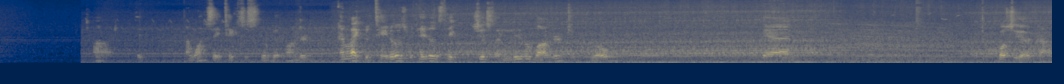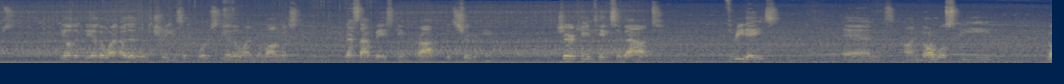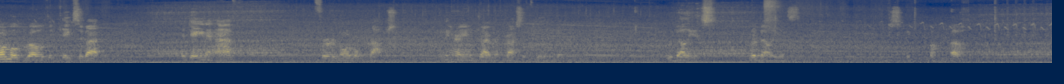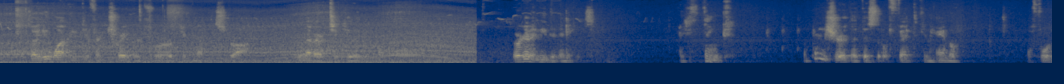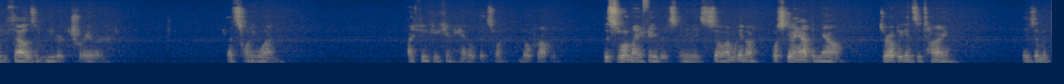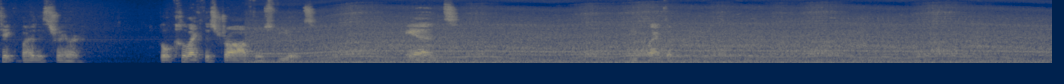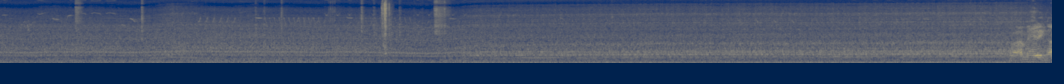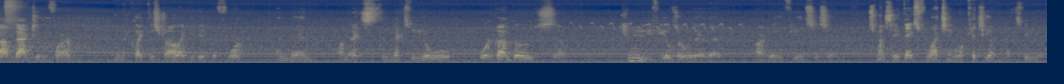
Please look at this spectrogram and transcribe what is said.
Uh, it, I want to say it takes just a little bit longer. Kind of like potatoes. Potatoes take just a little longer to grow than most of the other crops. The other, the other one, other than trees, of course, the other one, the longest, that's not base game crop, it's sugarcane. Sugarcane takes about three days, and on normal speed, normal growth, it takes about a day and a half for normal crops. And here I am driving across the field again. Rebellious. Rebellious. Oh. So I do want a different trailer for picking up the straw. Than that articulated one. We're gonna need it anyways. I think I'm pretty sure that this little Fendt can handle a 40,000 liter trailer. That's 21. I think it can handle this one, no problem. This is one of my favorites anyways, so I'm gonna, what's gonna happen now, is we're up against the time, is I'm gonna take by this trailer, go collect the straw off those fields, and replant them. Well, I'm heading off back to the farm. I'm gonna collect the straw like I did before, and then on the next the next video we'll work on those uh, community fields over there that aren't really fields just yet. Just want to say thanks for watching. We'll catch you on the next video.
